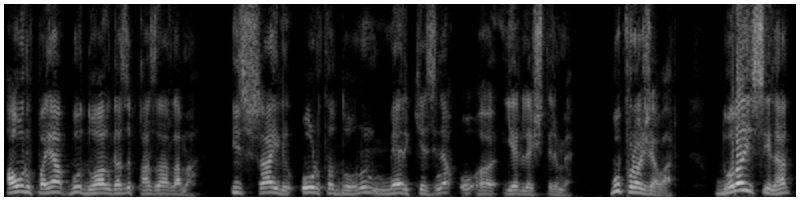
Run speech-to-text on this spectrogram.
Avrupa'ya bu doğalgazı pazarlama. İsrail'i Orta Doğu'nun merkezine yerleştirme. Bu proje var. Dolayısıyla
